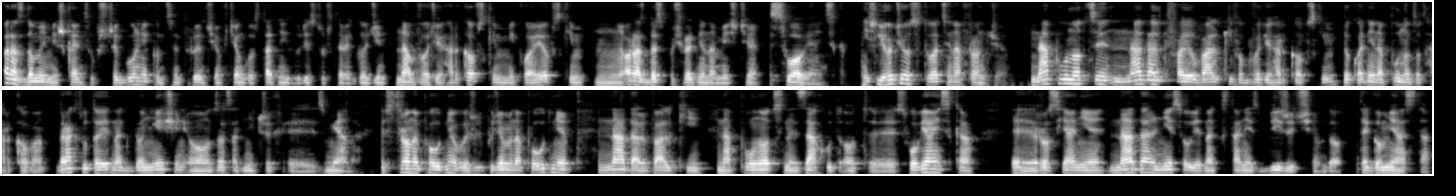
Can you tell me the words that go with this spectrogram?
oraz domy mieszkańców, szczególnie koncentrując się w ciągu ostatnich 24 godzin na obwodzie charkowskim, mikołajowskim mm, oraz bezpośrednio na mieście Słowiańsk. Jeśli chodzi o sytuację na froncie, na północy nadal trwają walki w obwodzie charkowskim, dokładnie na północ od Charkowa. Brak tutaj jednak doniesień o zasadniczych y, zmianach. W stronę południową, jeżeli pójdziemy na południe, nadal walki na północny zachód od y, Słowiańska, Rosjanie nadal nie są jednak w stanie zbliżyć się do tego miasta.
